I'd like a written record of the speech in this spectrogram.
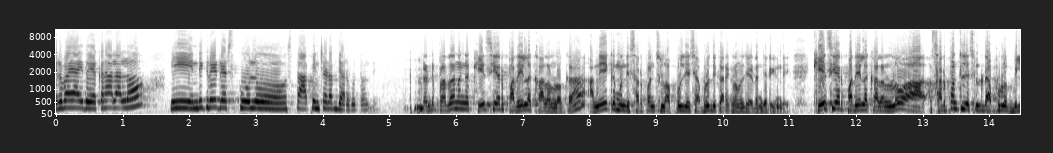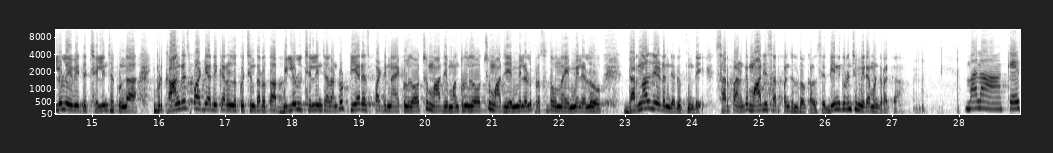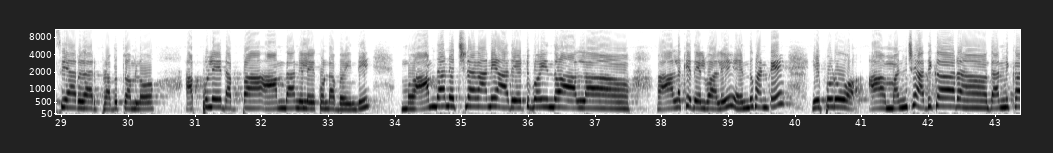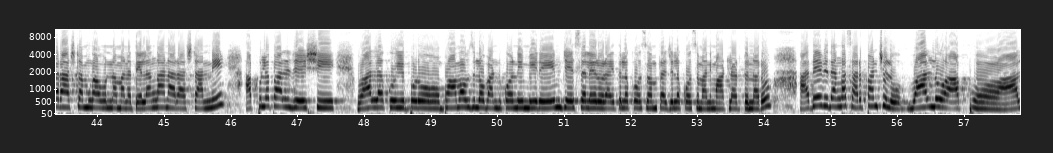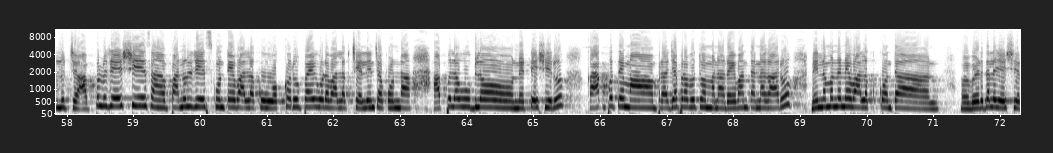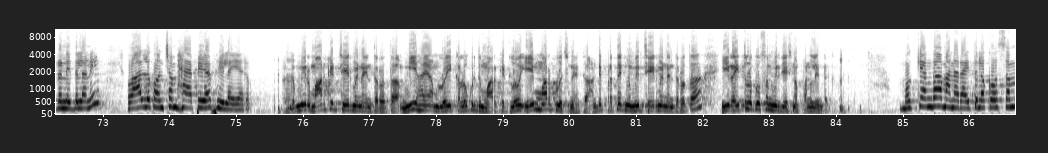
ఇరవై ఐదు ఎకరాలలో ఈ ఇంటిగ్రేటెడ్ స్కూలు స్థాపించడం జరుగుతుంది. అంటే ప్రధానంగా కేసీఆర్ పదేళ్ళ కాలంలోక అనేక మంది సర్పంచులు అప్పులు చేసి అభివృద్ధి కార్యక్రమాలు చేయడం జరిగింది. కేసీఆర్ పదేళ్ళ కాలంలో ఆ సర్పంచులు చేసినటువంటి అప్పులు బిల్లులు ఏవైతే చెల్లించకుండా ఇప్పుడు కాంగ్రెస్ పార్టీ అధికారంలోకి వచ్చిన తర్వాత ఆ బిల్లులు చెల్లించాలంటూ టీఆర్ఎస్ పార్టీ నాయకులు కావచ్చు మాజీ మంత్రులు కావచ్చు మాజీ ఎమ్మెల్యేలు ప్రస్తుతం ఉన్న ఎమ్మెల్యేలు ధర్నాలు చేయడం జరుగుతుంది. సర్పంచ్ అంటే మాజీ సర్పంచులతో కలిసి. దీని గురించి మీరేమంటారు అక్క మన కేసీఆర్ గారి ప్రభుత్వంలో అప్పులే తప్ప ఆమ్దాని లేకుండా పోయింది. ఆమ్దాని వచ్చినా కానీ అది ఎటు పోయిందో వాళ్ళ వాళ్ళకే తెలియాలి ఎందుకంటే ఇప్పుడు ఆ మంచి అధికార ధనిక రాష్ట్రంగా ఉన్న మన తెలంగాణ రాష్ట్రాన్ని అప్పుల పాలు చేసి వాళ్ళకు ఇప్పుడు ఫామ్ హౌస్లో వండుకొని మీరు ఏం చేస్తలేరు రైతుల కోసం ప్రజల కోసం అని మాట్లాడుతున్నారు. అదేవిధంగా సర్పంచులు వాళ్ళు అప్పు వాళ్ళు అప్పులు చేసి పనులు చేసుకుంటే వాళ్ళకు ఒక్క రూపాయి కూడా వాళ్ళకు చెల్లించకుండా అప్పుల ఊబిలో నెట్టేసిరు కాకపోతే మా ప్రజాప్రభుత్వం మన రేవంత్ అన్న గారు నిన్న మొన్ననే వాళ్ళకు కొంత విడుదల చేసారు నిధులని. వాళ్ళు కొంచెం హ్యాపీగా ఫీల్ అయ్యారు. మీరు మార్కెట్ చైర్మన్ అయిన తర్వాత మీ హయాంలో ఈ కలవకుర్తి మార్కెట్లో ఏం మార్పులు వచ్చినాయక్క అంటే ప్రత్యేకంగా మీరు చైర్మన్ అయిన తర్వాత ఈ రైతుల కోసం మీరు చేసిన పనులు ఏంటక్క ముఖ్యంగా మన రైతుల కోసం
